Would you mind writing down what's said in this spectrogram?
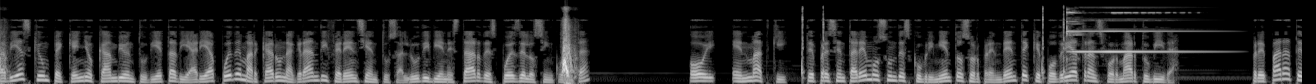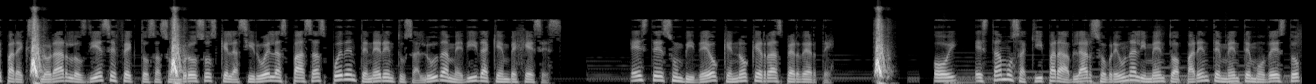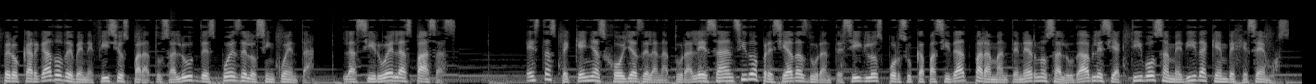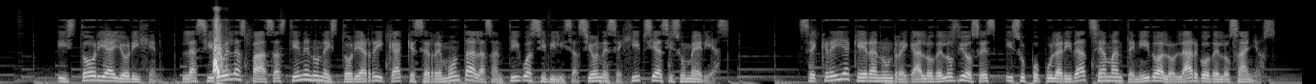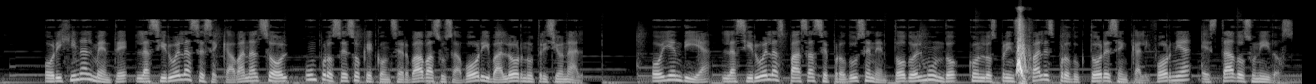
¿Sabías que un pequeño cambio en tu dieta diaria puede marcar una gran diferencia en tu salud y bienestar después de los 50? Hoy, en Matki, te presentaremos un descubrimiento sorprendente que podría transformar tu vida. Prepárate para explorar los 10 efectos asombrosos que las ciruelas pasas pueden tener en tu salud a medida que envejeces. Este es un video que no querrás perderte. Hoy, estamos aquí para hablar sobre un alimento aparentemente modesto pero cargado de beneficios para tu salud después de los 50, las ciruelas pasas. Estas pequeñas joyas de la naturaleza han sido apreciadas durante siglos por su capacidad para mantenernos saludables y activos a medida que envejecemos. Historia y origen. Las ciruelas pasas tienen una historia rica que se remonta a las antiguas civilizaciones egipcias y sumerias. Se creía que eran un regalo de los dioses, y su popularidad se ha mantenido a lo largo de los años. Originalmente, las ciruelas se secaban al sol, un proceso que conservaba su sabor y valor nutricional. Hoy en día, las ciruelas pasas se producen en todo el mundo, con los principales productores en California, Estados Unidos.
